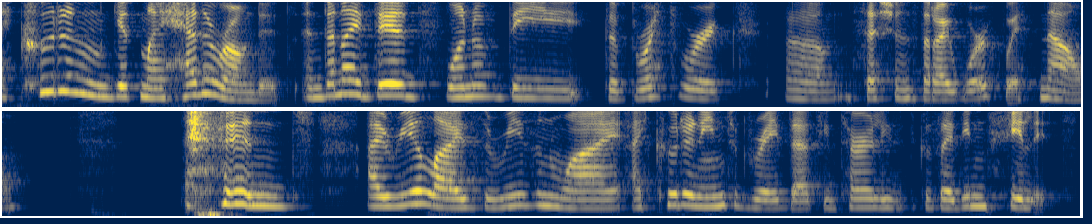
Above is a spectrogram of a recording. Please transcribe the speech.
I couldn't get my head around it, and then I did one of the the breathwork um, sessions that I work with now, and I realized the reason why I couldn't integrate that entirely is because I didn't feel it.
